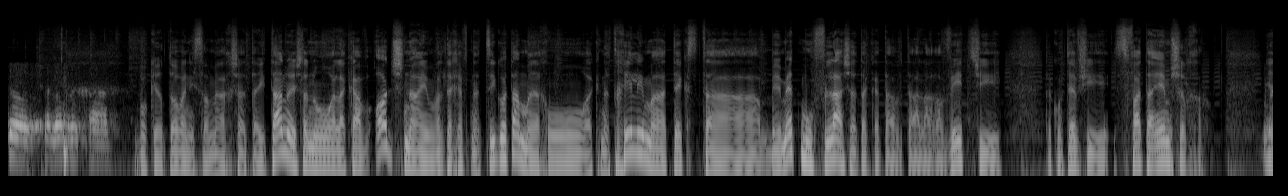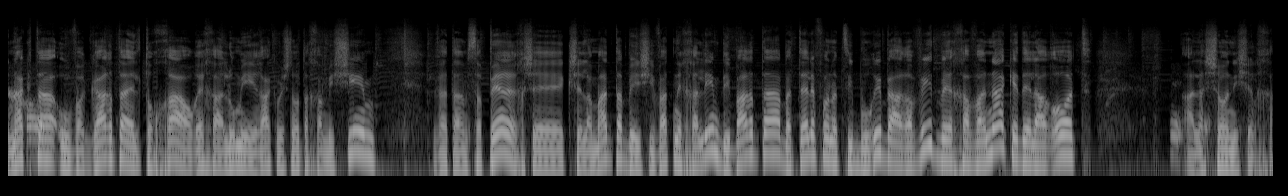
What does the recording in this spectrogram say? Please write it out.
טוב, שלום לך. בוקר טוב, אני שמח שאתה איתנו. יש לנו על הקו עוד שניים, אבל תכף נציג אותם. אנחנו רק נתחיל עם הטקסט הבאמת מופלא שאתה כתבת על ערבית, שאתה כותב שהיא שפת האם שלך. ינקת ובגרת אל תוכה, הוריך עלו מעיראק בשנות ה-50, ואתה מספר איך שכשלמדת בישיבת נחלים, דיברת בטלפון הציבורי בערבית בכוונה כדי להראות על השוני שלך.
